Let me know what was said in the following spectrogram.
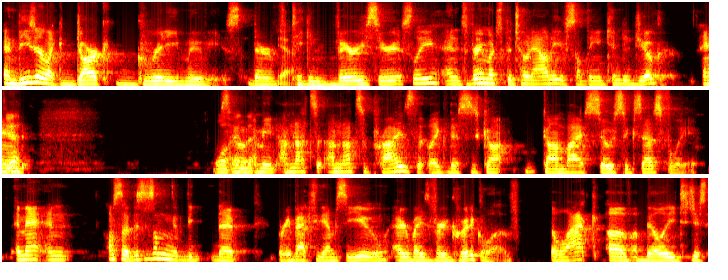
and these are like dark, gritty movies. They're Yeah. taken very seriously, and it's very much the tonality of something akin to Joker. And Yeah. Well, so, and I mean, I'm not I'm not surprised that like this has gone gone by so successfully. And man, and also this is something that the, that bring back to the MCU. Everybody's very critical of the lack of ability to just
